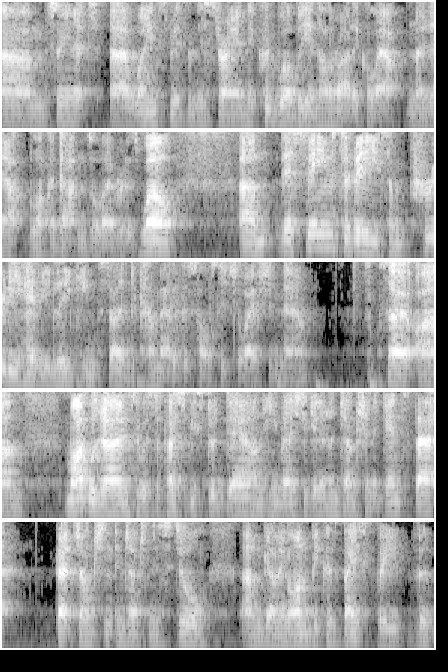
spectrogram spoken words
um, seen it, uh, Wayne Smith in the Australian, there could well be another article out, no doubt. Blocker Dutton's all over it as well. Um, there seems to be some pretty heavy leaking starting to come out of this whole situation now. So um, Michael Jones, who was supposed to be stood down, he managed to get an injunction against that. That junction, injunction is still um, going on because basically the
